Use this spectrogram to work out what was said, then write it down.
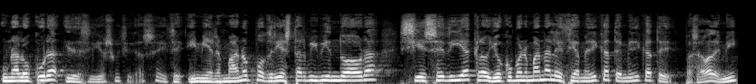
una locura y decidió suicidarse. Dice, y mi hermano podría estar viviendo ahora si ese día, claro, yo como hermana le decía, médicate, médicate, pasaba de mí.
